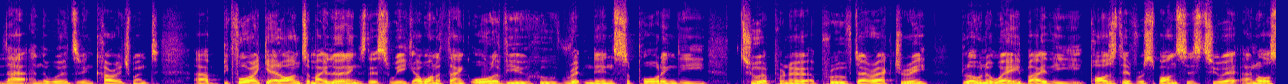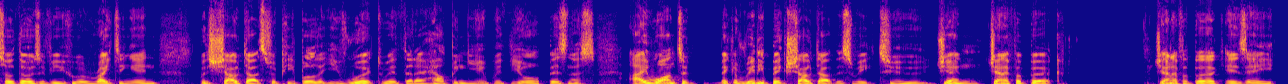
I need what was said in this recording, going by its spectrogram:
that and the words of encouragement. Uh, before i get on to my learnings this week i want to thank all of you who've written in supporting the tourpreneur approved directory blown away by the positive responses to it and also those of you who are writing in with shout outs for people that you've worked with that are helping you with your business. I want to make a really big shout out this week to jen jennifer burke Jennifer Burke is a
